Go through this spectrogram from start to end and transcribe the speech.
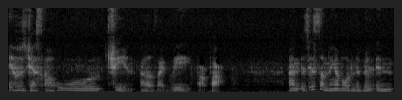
It was just a whole chain. I was like, wait, Papa and it's just something about living in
